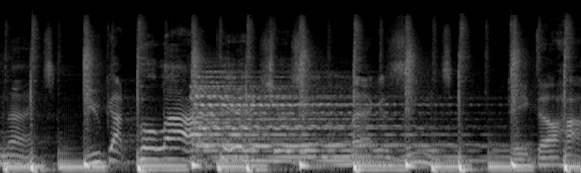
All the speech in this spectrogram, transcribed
Nights. You got pull out pictures in the magazines. Take the hot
